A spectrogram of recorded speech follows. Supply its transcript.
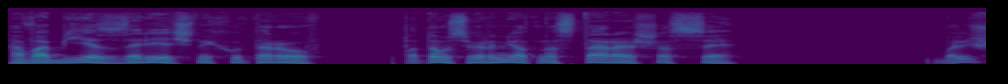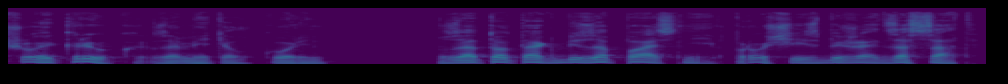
а в объезд заречных хуторов. Потом свернет на старое шоссе». «Большой крюк», — заметил корень. «Зато так безопаснее, проще избежать засад».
